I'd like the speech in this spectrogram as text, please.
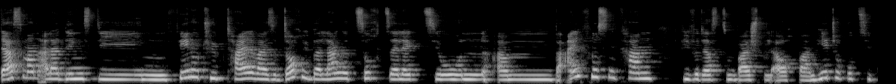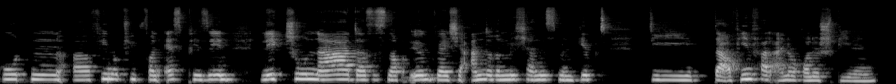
Dass man allerdings den Phänotyp teilweise doch über lange Zuchtselektion ähm, beeinflussen kann, wie wir das zum Beispiel auch beim heterozygoten äh, Phänotyp von SP sehen, legt schon nahe, dass es noch irgendwelche anderen Mechanismen gibt, die da auf jeden Fall eine Rolle spielen.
